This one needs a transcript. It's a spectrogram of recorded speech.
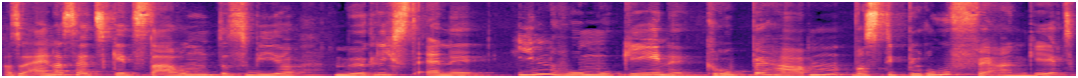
Also einerseits geht es darum, dass wir möglichst eine inhomogene Gruppe haben, was die Berufe angeht,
